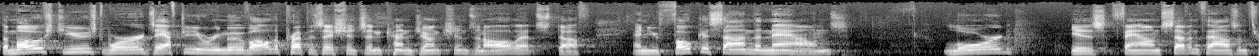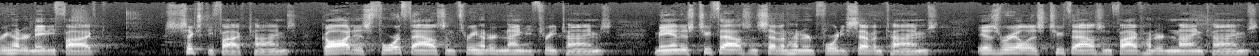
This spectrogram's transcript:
the most used words after you remove all the prepositions and conjunctions and all that stuff, and you focus on the nouns, Lord is found 7,385 65 times. God is 4,393 times. Man is 2,747 times. Israel is 2,509 times.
